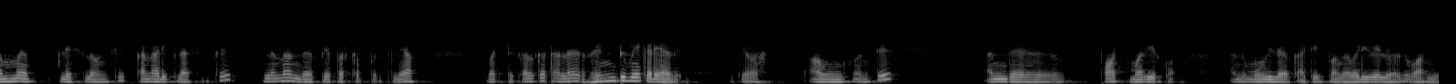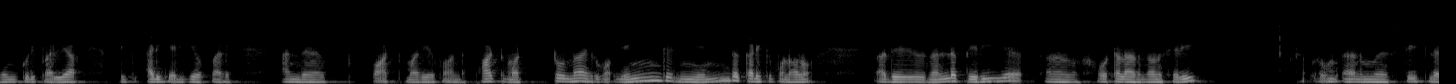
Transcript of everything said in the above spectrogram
நம்ம பிளேஸில் வந்துட்டு கண்ணாடி கிளாஸ் இருக்குது இல்லைன்னா அந்த பேப்பர் கப் இருக்கு இல்லையா? பட்டு கல்கட்டாவில் ரெண்டுமே கிடையாது. ஓகேவா அவங்க வந்துட்டு அந்த பாட் மாதிரி இருக்கும். அந்த மூவியில் காட்டியிருப்பாங்க வடிவேலு அது வாங்கி வாங்கி குடிப்பார் இல்லையா? அடிக்கி அடிக்கி அடிக்கி வைப்பார். அந்த பாட் மாதிரி இருக்கும். அந்த பாட்டு மட்டும்தான் இருக்கும். எங்கே நீங்கள் எந்த கடைக்கு போனாலும் அது நல்ல பெரிய ஹோட்டலாக இருந்தாலும் சரி ரொம்ப நம்ம ஸ்ட்ரீட்டில்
